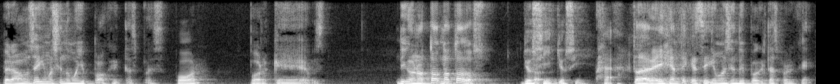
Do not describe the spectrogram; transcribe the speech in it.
Pero aún seguimos siendo muy hipócritas, pues. ¿Por? Porque, pues, digo, no, no todos. Yo sí, yo sí. Todavía hay gente que seguimos siendo hipócritas porque,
